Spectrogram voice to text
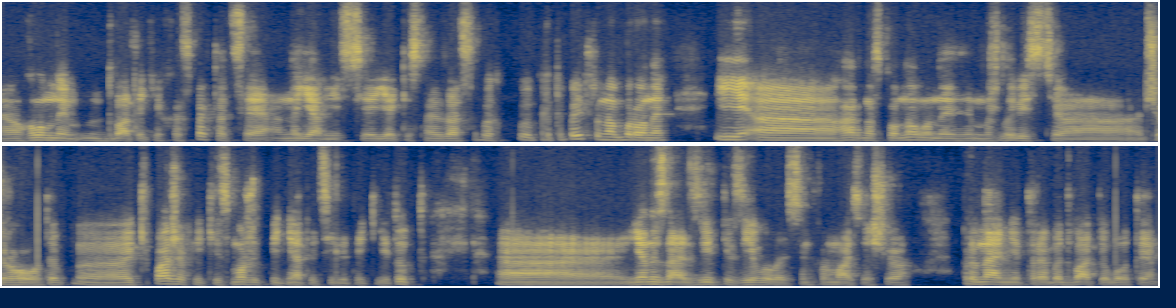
головним два таких аспекти це наявність якісної засобів протиповітряної оборони і гарно спланована можливість чергових екіпажів, які зможуть підняти ці літаки. Тут я не знаю звідки з'явилася інформація, що принаймні треба два пілоти е,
